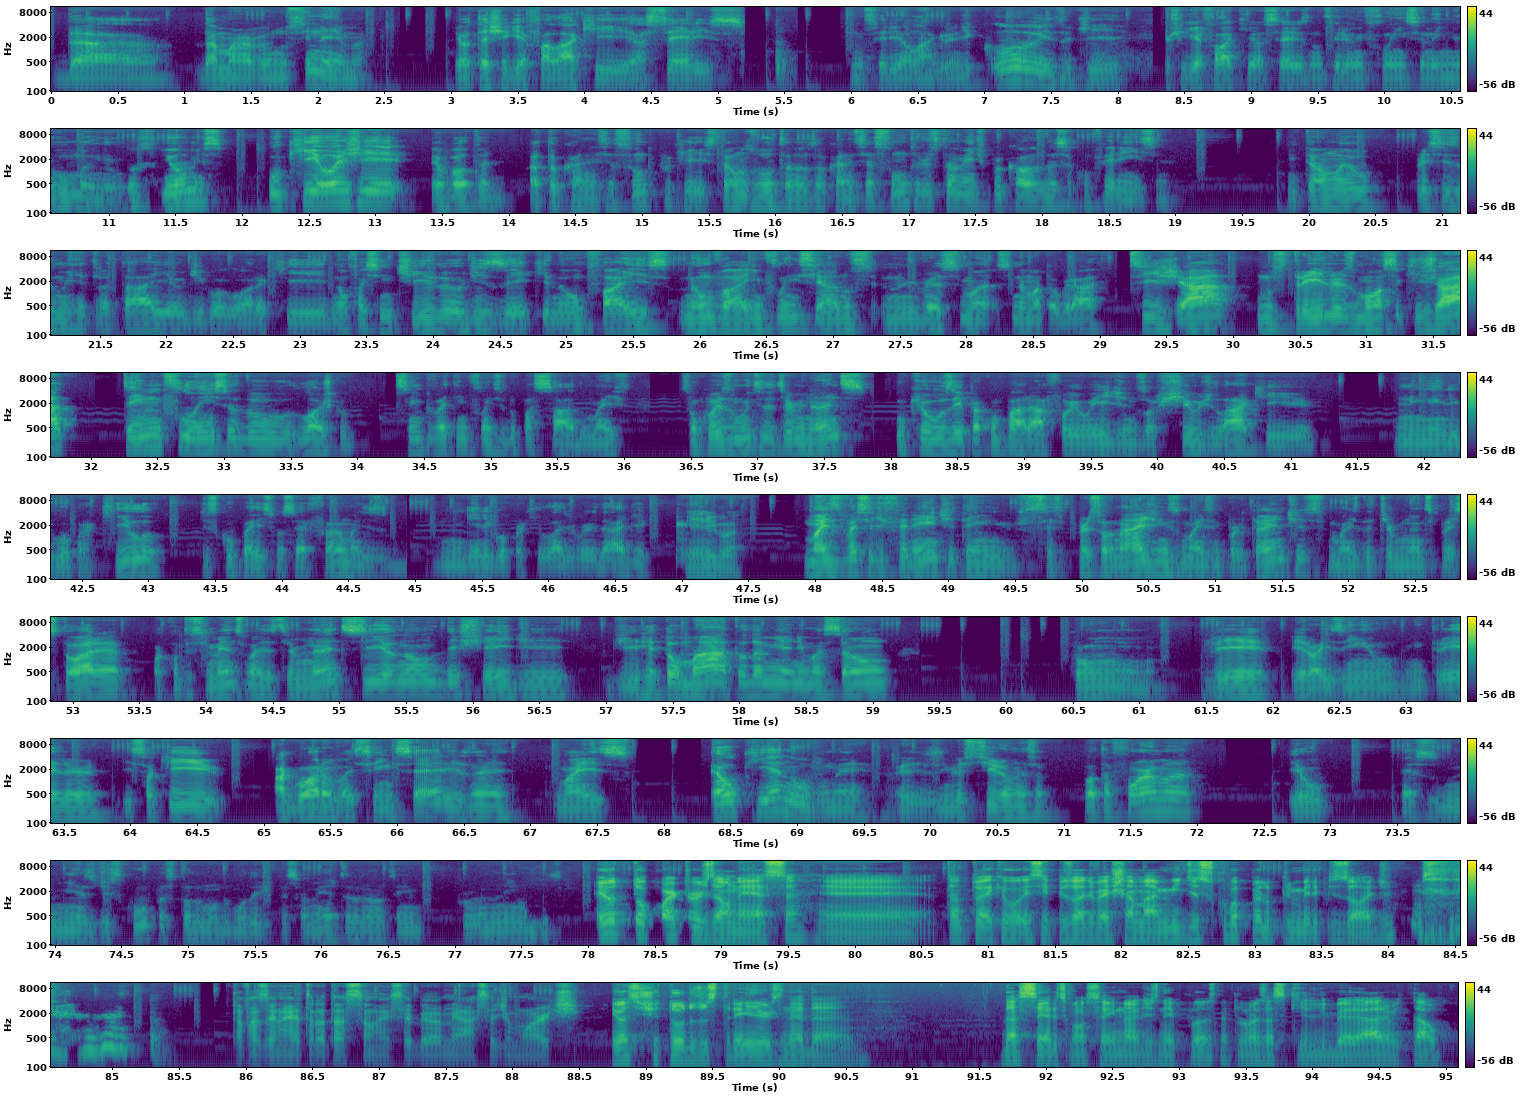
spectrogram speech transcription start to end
da, da Marvel no cinema. Eu até cheguei a falar que as séries não seriam lá grande coisa, que eu cheguei a falar que as séries não teriam influência nenhuma nos filmes, o que hoje eu volto a tocar nesse assunto, porque estamos voltando a tocar nesse assunto justamente por causa dessa conferência. Então eu preciso me retratar e eu digo agora que não faz sentido eu dizer que não faz, não vai influenciar no, no universo cinematográfico, se já nos trailers mostra que já tem influência do, lógico, sempre vai ter influência do passado, mas são coisas muito determinantes. O que eu usei para comparar foi o Agents of Shield lá, que ninguém ligou para aquilo. Desculpa aí se você é fã, mas ninguém ligou para aquilo lá de verdade. Ninguém ligou. Mas vai ser diferente, tem personagens mais importantes, mais determinantes para a história, acontecimentos mais determinantes, e eu não deixei de, de retomar toda a minha animação com ver heróizinho em trailer. E só que agora vai ser em séries, né? Mas é o que é novo, né? Eles investiram nessa plataforma. Eu peço minhas desculpas, todo mundo muda de pensamento, não tem problema nenhum disso. Eu tô com o Arthurzão nessa. É... Tanto é que esse episódio vai chamar Me Desculpa pelo primeiro episódio. tá fazendo retratação, recebeu ameaça de morte. Eu assisti todos os trailers, né, da... das séries que vão sair na Disney Plus, né? Pelo menos as que liberaram e tal.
